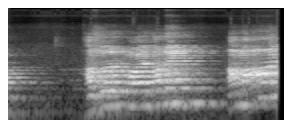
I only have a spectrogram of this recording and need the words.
হাসরের ময়দানে আমার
